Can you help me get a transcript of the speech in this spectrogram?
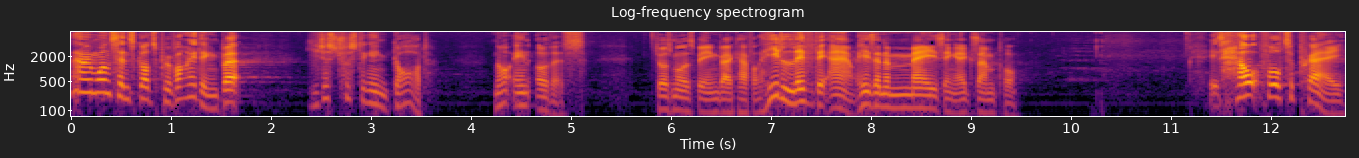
Now, in one sense, God's providing, but you're just trusting in God, not in others. George Muller's being very careful. He lived it out. He's an amazing example. It's helpful to pray,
